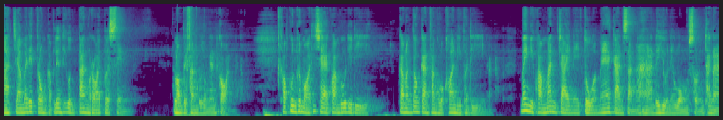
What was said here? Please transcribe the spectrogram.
อาจจะไม่ได้ตรงกับเรื่องที่คุณตั้งร้อยเปอร์เซ็นต์ลองไปฟังดูตรงนั้นก่อน ขอบคุณคุณหมอที่แชร์ความรู้ดีๆกำลังต้องการฟังหัวข้อนี้พอดีนะครับไม่มีความมั่นใจในตัวแม้การสั่งอาหารได้อยู่ในวงสนทนา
